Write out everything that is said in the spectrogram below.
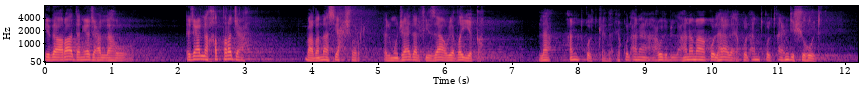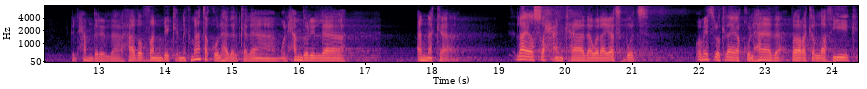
إذا أراد أن يجعل له يجعل له خط رجعة. بعض الناس يحشر المجادل في زاوية ضيقة لا أنت قلت كذا. يقول أنا أعوذ بالله أنا ما أقول هذا. يقول أنت قلت عندي الشهود. الحمد لله هذا الظن بك أنك ما تقول هذا الكلام والحمد لله أنك لا يصح عنك هذا ولا يثبت ومثلك لا يقول هذا. بارك الله فيك.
